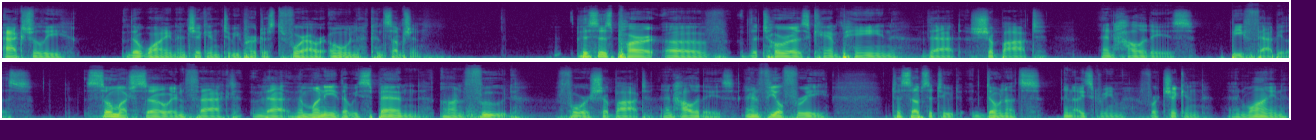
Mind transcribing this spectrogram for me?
actually the wine and chicken to be purchased for our own consumption. This is part of the Torah's campaign that Shabbat and holidays be fabulous. So much so, in fact, that the money that we spend on food for Shabbat and holidays, and feel free to substitute donuts and ice cream for chicken and wine,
